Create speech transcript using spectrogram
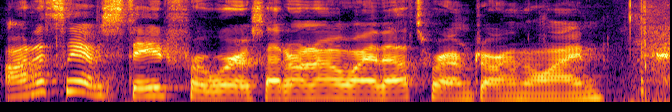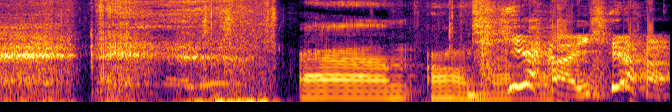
Honestly, I've stayed for worse. I don't know why that's where I'm drawing the line. Um. Oh no. Yeah, yeah.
